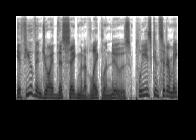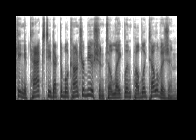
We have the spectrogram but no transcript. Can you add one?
If you've enjoyed this segment of Lakeland News, please consider making a tax-deductible contribution to Lakeland Public Television.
